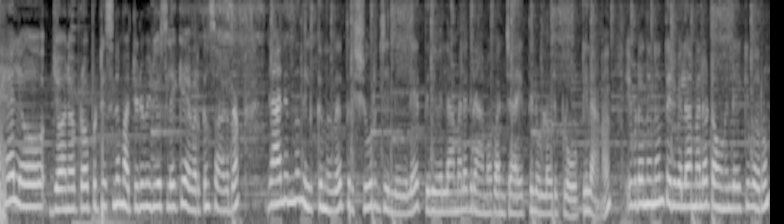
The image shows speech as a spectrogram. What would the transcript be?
ഹലോ ജോനോ പ്രോപ്പർട്ടീസിന്റെ മറ്റൊരു വീഡിയോസിലേക്ക് ഏവർക്കും സ്വാഗതം. ഞാൻ ഇന്ന് നിൽക്കുന്നത് തൃശ്ശൂർ ജില്ലയിലെ തിരുവല്ലാമല ഗ്രാമപഞ്ചായത്തിലുള്ള ഒരു പ്ലോട്ടിലാണ് ഇവിടെ നിന്നും തിരുവല്ലാമല ടൗണിലേക്ക് വെറും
